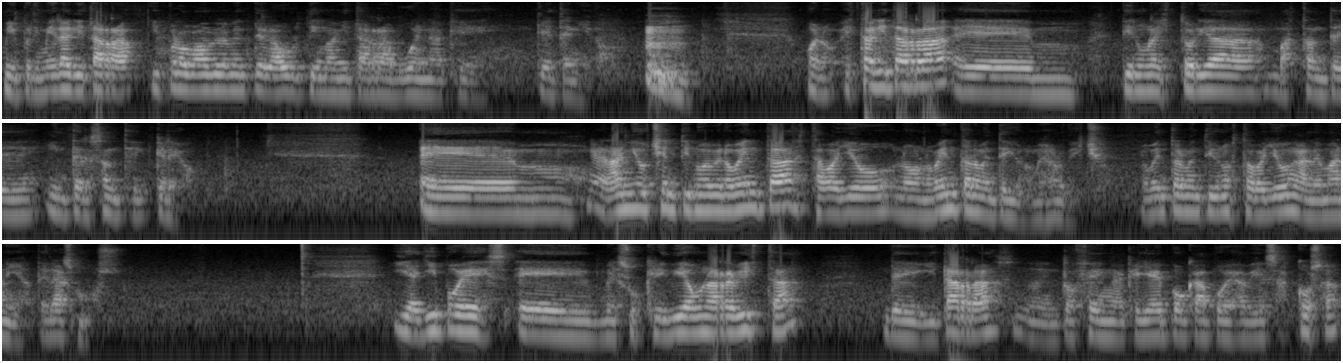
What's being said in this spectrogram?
Mi primera guitarra y probablemente la última guitarra buena que, que he tenido. Bueno, esta guitarra eh, tiene una historia bastante interesante, creo. Eh, en el año 89-90 estaba yo, no, 90-91, mejor dicho. 90-91 estaba yo en Alemania, de Erasmus. Y allí pues eh, me suscribí a una revista de guitarras, entonces en aquella época pues había esas cosas.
